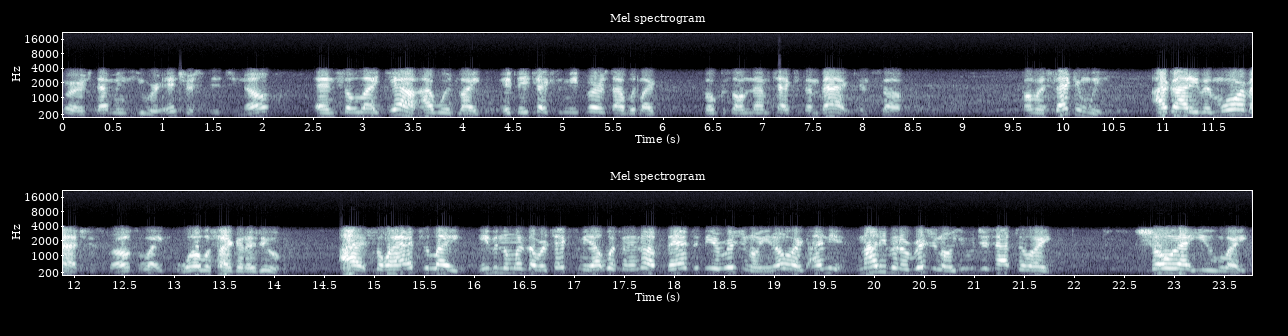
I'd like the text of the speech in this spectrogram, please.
first, that means you were interested, you know. And so like, yeah, I would like if they texted me first, I would like focus on them, text them back and stuff. On the second week, I got even more matches, bro. So like, what was I gonna do? I so I had to like even the ones that were texting me that wasn't enough. They had to be original, you know. Like I need not even original. You just have to like show that you like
